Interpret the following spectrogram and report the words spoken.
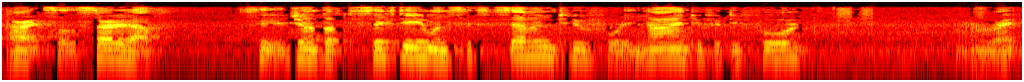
Alright, so let's start it up. See, jump up to 60, 167, 249, 254. Alright.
